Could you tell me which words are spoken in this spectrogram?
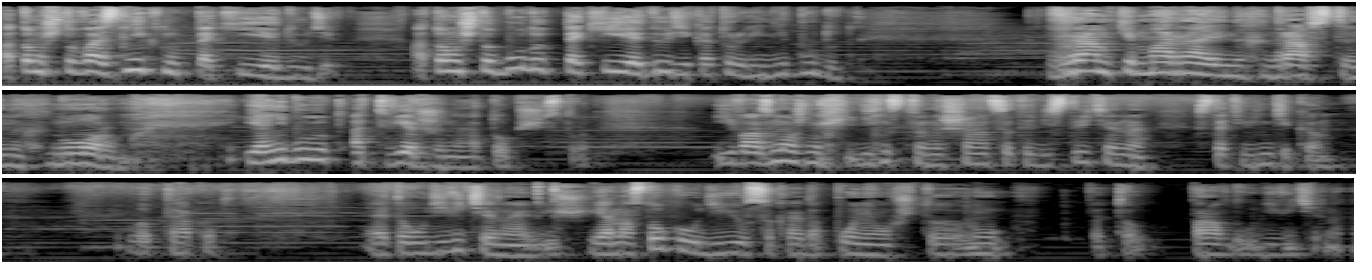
О том, что возникнут такие люди. О том, что будут такие люди, которые не будут в рамке моральных, нравственных норм. И они будут отвержены от общества. И, возможно, единственный шанс это действительно стать винтиком. Вот так вот. Это удивительная вещь. Я настолько удивился, когда понял, что, ну, это правда удивительно.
